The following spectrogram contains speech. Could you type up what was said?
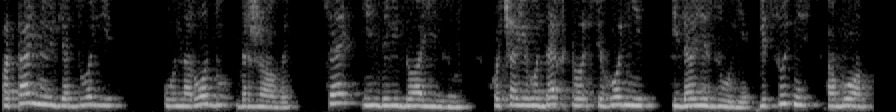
Фатальною для долі у народу держави це індивідуалізм, хоча його дехто сьогодні ідеалізує, відсутність або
